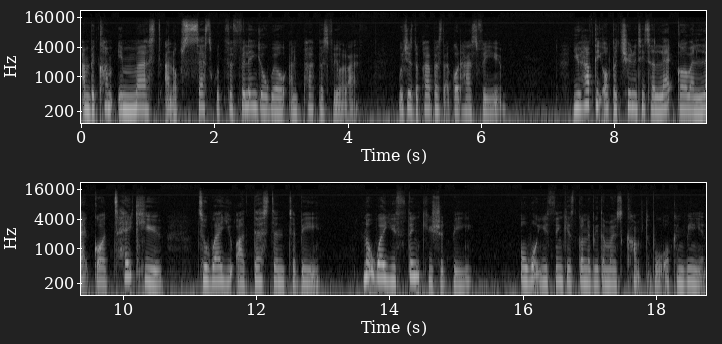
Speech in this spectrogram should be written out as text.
and become immersed and obsessed with fulfilling your will and purpose for your life, which is the purpose that God has for you. You have the opportunity to let go and let God take you to where you are destined to be, not where you think you should be or what you think is going to be the most comfortable or convenient.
